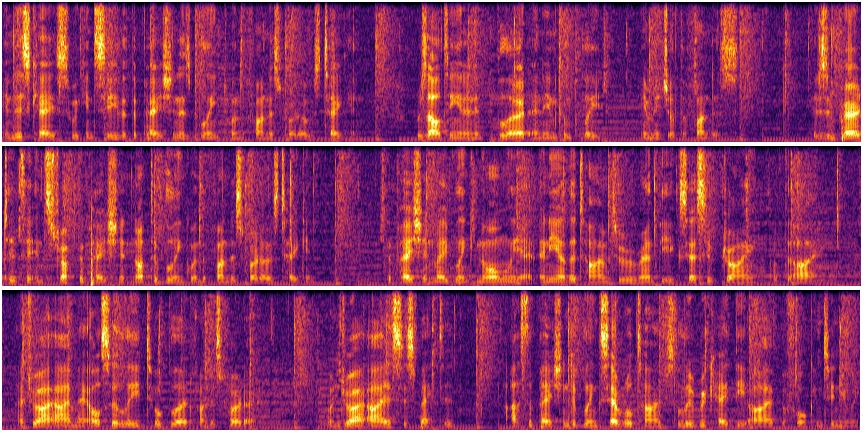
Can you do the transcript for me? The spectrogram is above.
In this case, we can see that the patient has blinked when the fundus photo was taken, resulting in a blurred and incomplete image of the fundus. It is imperative to instruct the patient not to blink when the fundus photo is taken. The patient may blink normally at any other time to prevent the excessive drying of the eye. A dry eye may also lead to a blurred fundus photo. When dry eye is suspected, Ask the patient to blink several times to lubricate the eye before continuing.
